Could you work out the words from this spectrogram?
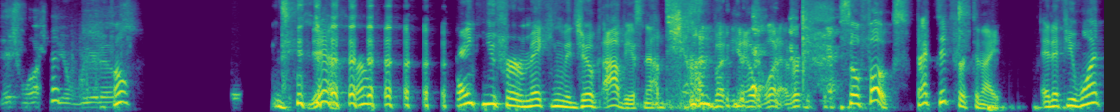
Dishwasher, you weirdos. Well, Yeah, well. Thank you for making the joke obvious now, Dion, but you know, whatever. So, folks, that's it for tonight. And if you want,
